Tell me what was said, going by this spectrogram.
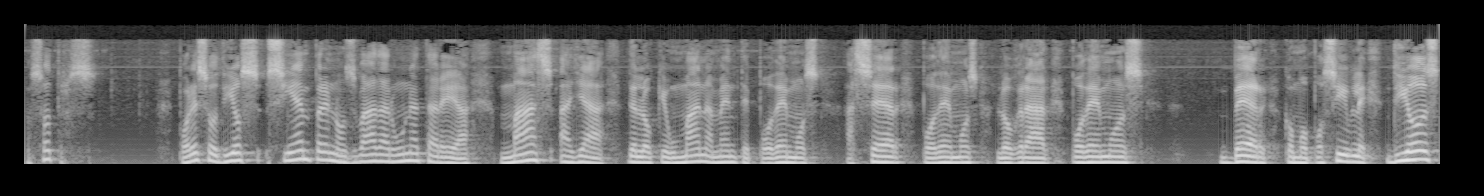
Nosotros. Por eso Dios siempre nos va a dar una tarea más allá de lo que humanamente podemos hacer, podemos lograr, podemos ver como posible. Dios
